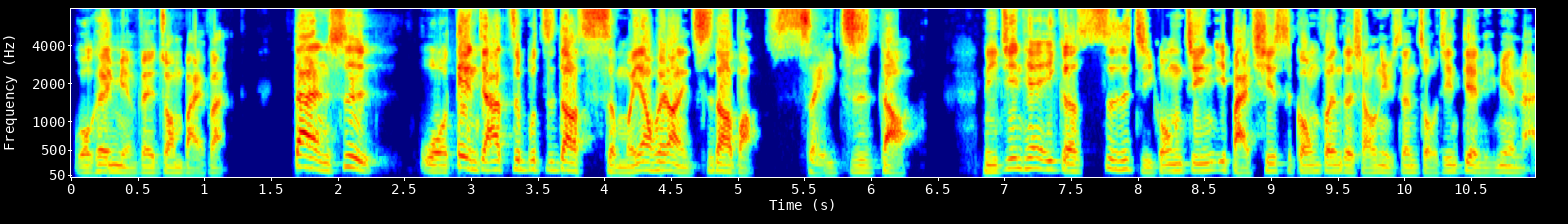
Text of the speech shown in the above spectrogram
我可以免费装白饭。但是我店家知不知道什么样会让你吃到饱？谁知道？你今天一个四十几公斤、一百七十公分的小女生走进店里面来，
